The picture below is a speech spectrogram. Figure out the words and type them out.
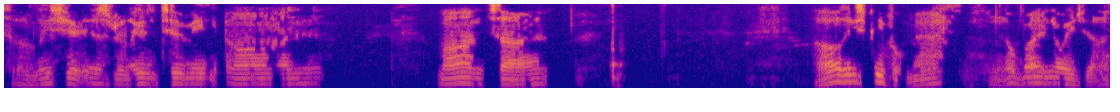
So Alicia is related to me on mom's side. All these people, man. Nobody know each other.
